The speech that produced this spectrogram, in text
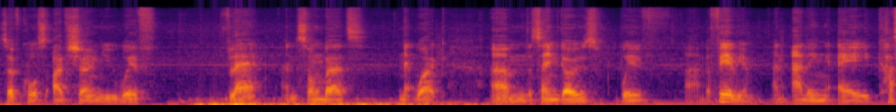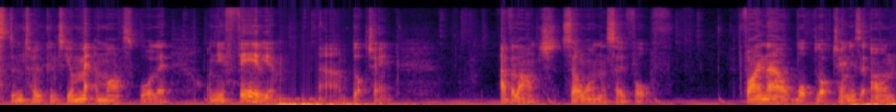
So of course, I've shown you with Flare and Songbirds network. Um, the same goes with um, Ethereum and adding a custom token to your MetaMask wallet on the Ethereum uh, blockchain, Avalanche, so on and so forth. Find out what blockchain is it on,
